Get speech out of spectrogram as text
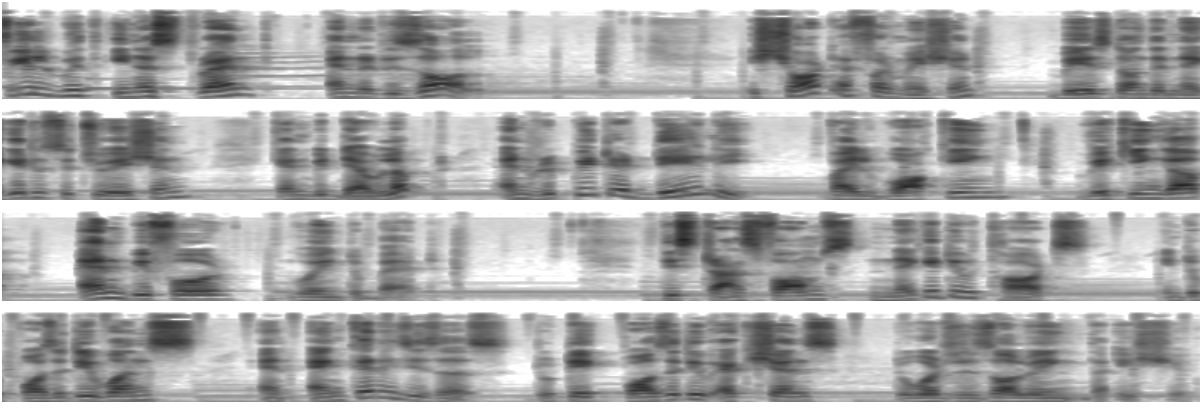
filled with inner strength and resolve. A short affirmation based on the negative situation can be developed and repeated daily while walking, waking up, and before going to bed. This transforms negative thoughts into positive ones and encourages us to take positive actions towards resolving the issue.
